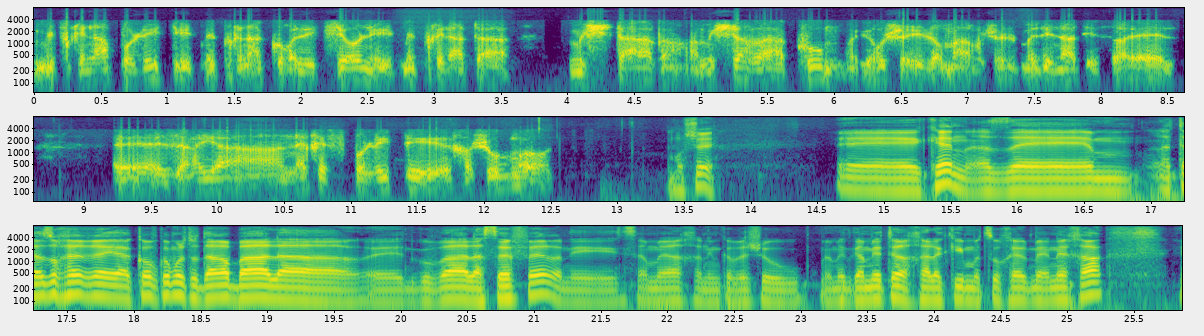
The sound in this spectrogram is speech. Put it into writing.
מבחינה פוליטית, מבחינה קואליציונית, מבחינת המשטר, המשטר העקום, יורשה לי לומר, של מדינת ישראל. אה, זה היה נכס פוליטי חשוב מאוד. משה. Uh, כן, אז uh, אתה זוכר, יעקב, קודם כל תודה רבה על התגובה על הספר. אני שמח, אני מקווה שהוא באמת גם יתר החלקים מצאו חן בעיניך. Uh,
